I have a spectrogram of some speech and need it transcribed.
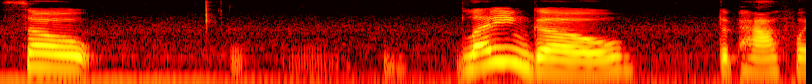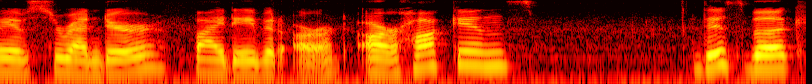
So letting go the pathway of surrender by david r, r. hawkins. This book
